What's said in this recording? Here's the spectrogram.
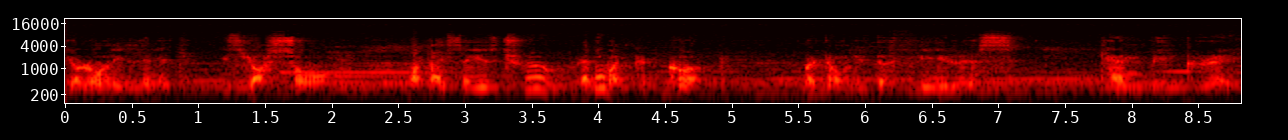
Your only limit is your soul. What I say is true. Anyone can cook, but only the fearless can be great.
